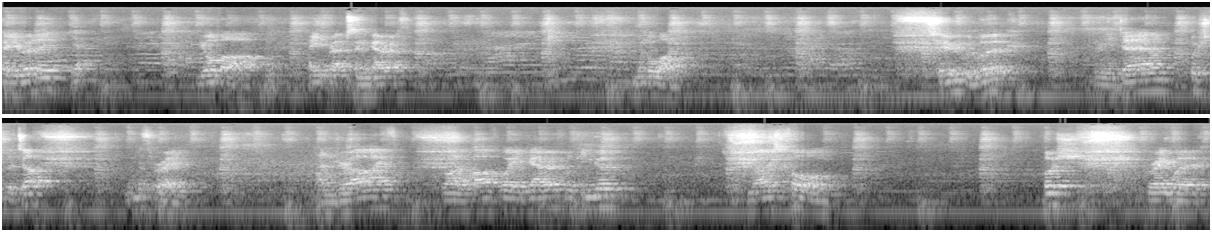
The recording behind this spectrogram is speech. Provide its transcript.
Okay, you ready? Yeah. Your bar. Eight reps then, Gareth. Number one. Two, good work. Bring it down, push to the top. Number three. And drive. Drive halfway, Gareth, looking good. Nice form. Push. Great work.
